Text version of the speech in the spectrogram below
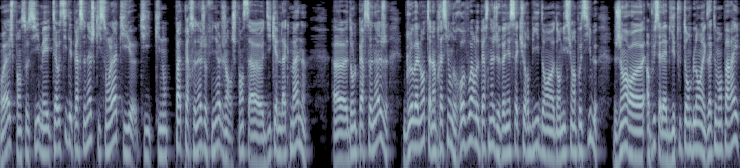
Ouais, je pense aussi. Mais t'as aussi des personnages qui sont là, qui euh, qui qui n'ont pas de personnage au final. Genre, je pense à euh, Deacon Lackman. Euh, dans le personnage, globalement, t'as l'impression de revoir le personnage de Vanessa Kirby dans, dans Mission Impossible. Genre, euh, en plus, elle est habillée tout en blanc, exactement pareil.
